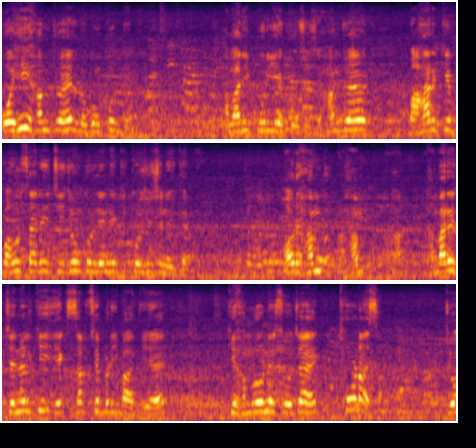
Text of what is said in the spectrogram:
वही हम जो है लोगों को देंगे। हमारी पूरी ये कोशिश है। हम जो है बाहर के बहुत सारी चीज़ों को लेने की कोशिश नहीं करते। और हम हम, हमारे चैनल की एक सबसे बड़ी बात यह है कि हम लोगों ने सोचा है कि थोड़ा सा जो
